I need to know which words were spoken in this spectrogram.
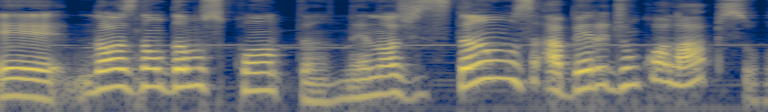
é, nós não damos conta, né? nós estamos à beira de um colapso.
